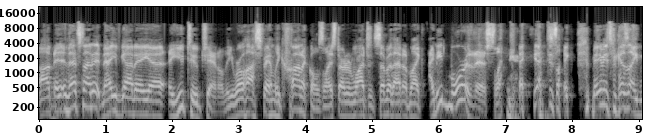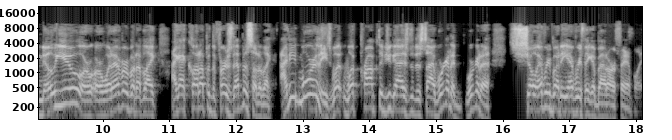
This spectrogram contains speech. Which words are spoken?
Um, and that's not it. Now you've got a, uh, a YouTube channel, the Rojas Family Chronicles. And I started watching some of that. I'm like, I need more of this. Like, I just like maybe it's because I know you or, or whatever. But I'm like, I got caught up in the first episode. I'm like, I need more of these. What what prompted you guys to decide we're gonna we're gonna show everybody everything about our family?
